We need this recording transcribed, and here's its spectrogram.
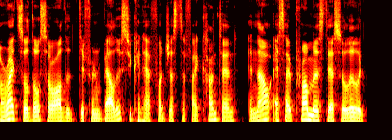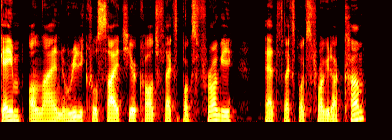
Alright, so those are all the different values you can have for justify content. And now, as I promised, there's a little game online, a really cool site here called Flexbox Froggy at flexboxfroggy.com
